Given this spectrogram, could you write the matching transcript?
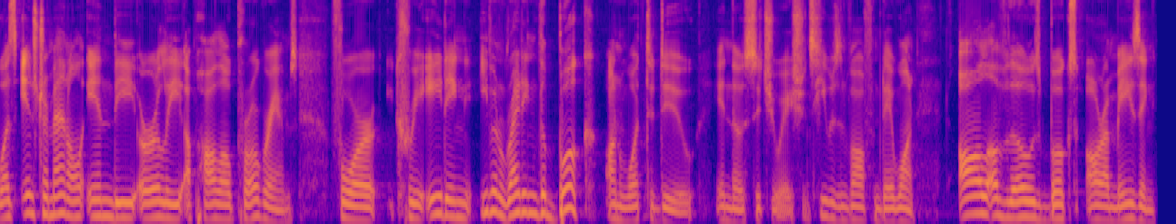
was instrumental in the early Apollo programs for creating, even writing the book on what to do in those situations. He was involved from day one. All of those books are amazing,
